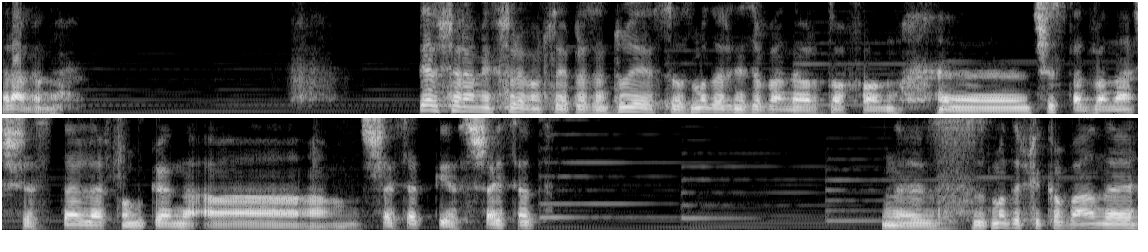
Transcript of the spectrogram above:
ramion. Pierwsze ramię, które Wam tutaj prezentuję, jest to zmodernizowany ortofon e, 312 z telefon a 600 jest 600. Zmodyfikowany,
